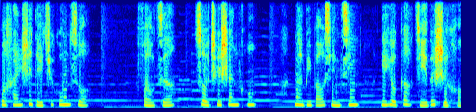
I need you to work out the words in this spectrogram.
我还是得去工作，否则坐吃山空，那笔保险金也有告急的时候。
